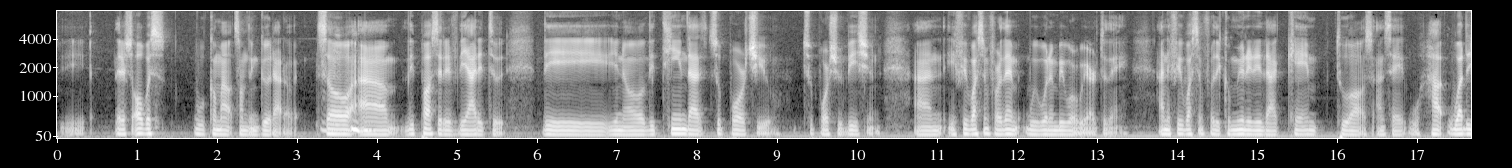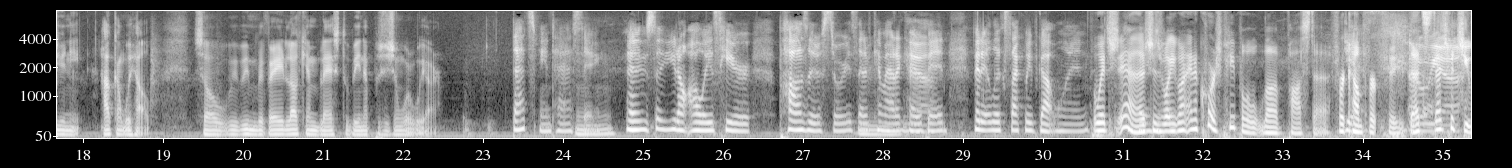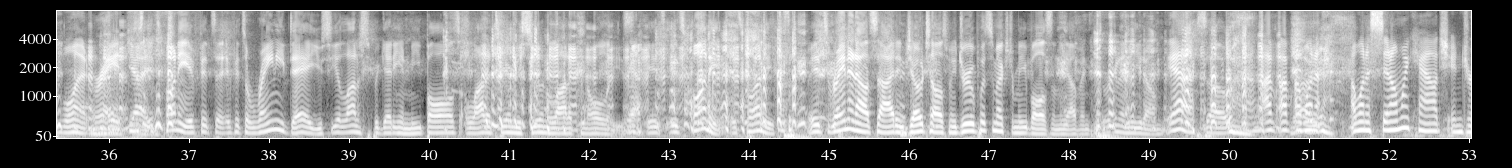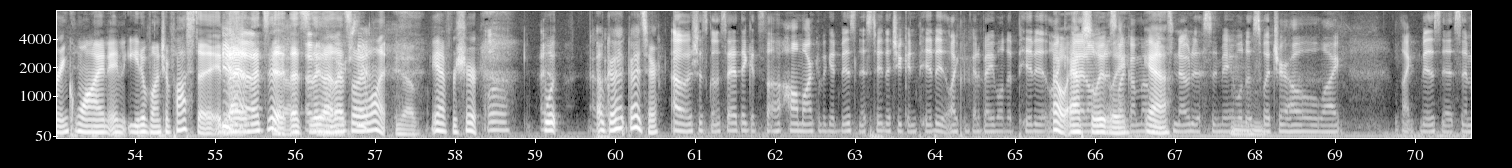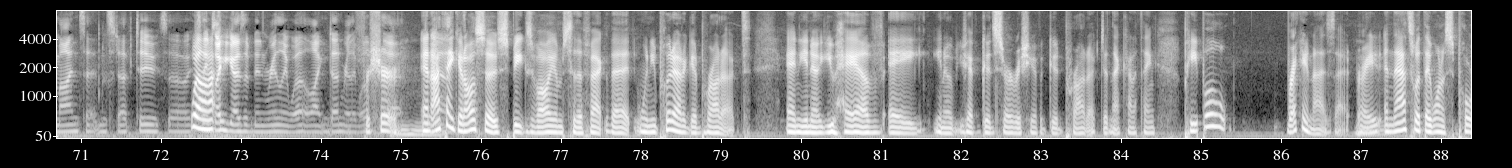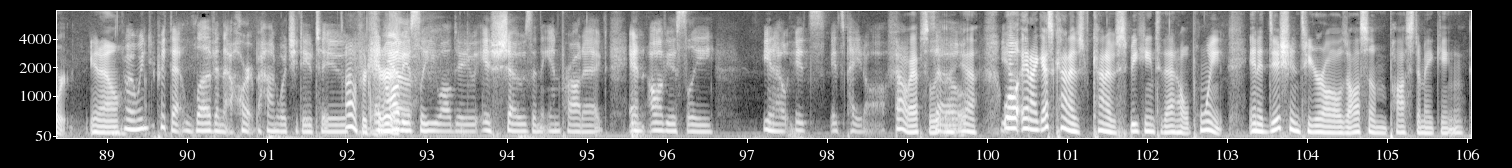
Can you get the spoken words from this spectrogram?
there's always will come out something good out of it. So um, the positive the attitude the you know the team that supports you supports your vision. And if it wasn't for them we wouldn't be where we are today. And if it wasn't for the community that came to us and said, what do you need? How can we help? So we've been very lucky and blessed to be in a position where we are That's fantastic. Mhm. And so you don't always hear positive stories that have come out of Yeah. COVID, but it looks like we've got one. Which yeah, that's just what you want. And of course, people love pasta for Yes. comfort food. That's Oh, that's yeah. what you want, right? Yeah, it's funny if it's a if it's a rainy day, you see a lot of spaghetti and meatballs, a lot of tiramisu, and a lot of cannolis. It's it's funny. It's funny. It's raining outside, and Joe tells me, Drew, put some extra meatballs in the oven because we're gonna need them. Yeah. So I, I, I Oh, want to yeah. I want to sit on my couch and drink wine and eat a bunch of pasta. And, that- Yeah. that's it. Yeah. That's Of that's what I want. yeah. Yeah, for sure. Well, What? Oh, go ahead, go ahead, sir. Oh, I was just gonna say, I think it's the hallmark of a good business too that you can pivot. Like you've got to be able to pivot. Like Oh, that on just, absolutely. like a Yeah. moment's notice and be able to mm-hmm. switch your whole like like business and mindset and stuff too. So it Well, seems I- like you guys have been really well, like done really well. for with sure. that. And I think it also speaks volumes to the fact that when you put out a good product and you know you have a you know you have good service, you have a good product and that kind of thing, people recognize that, mm-hmm. right? And that's what they want to support, you know. Well, when you put that love and that heart behind what you do too, Oh, for sure and obviously you all do, it shows in the end product, and obviously, you know, it's it's paid off. Oh, absolutely. So, yeah. yeah. Well, and I guess kind of kind of speaking to that whole point, in addition to your all's awesome pasta making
